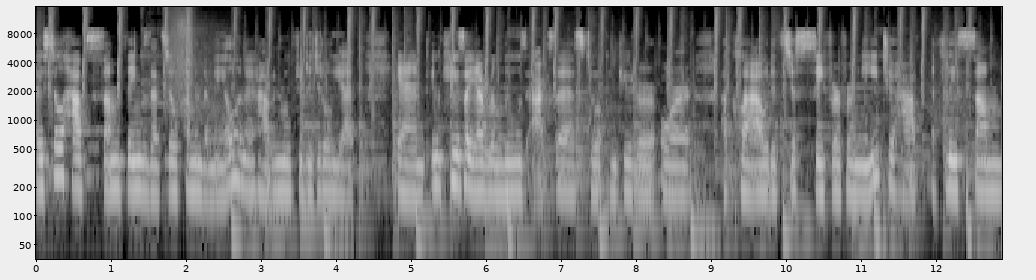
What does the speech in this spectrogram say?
I still have some things that still come in the mail, and I haven't moved to digital yet. And in case I ever lose access to a computer or a cloud, it's just safer for me to have at least some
